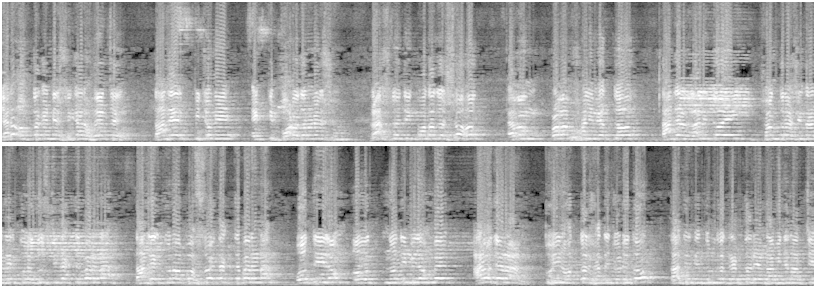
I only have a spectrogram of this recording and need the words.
যারা হত্যাকাণ্ডের শিকার হয়েছে, তাদের পিছনে একটি বড় ধরনের রাজনৈতিক মতাদর্শ হোক এবং প্রভাবশালী ব্যক্তি হোক তাদের লালিত এই সন্ত্রাসী তাদের কোনো দৃষ্টি থাকতে পারে না, তাদের কোনো প্রশ্রয় থাকতে পারে না। অতি বিলম্বে আরও যারা তুহিন হত্যার সাথে জড়িত তাদেরকে দ্রুত গ্রেপ্তারের দাবি জানাচ্ছি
